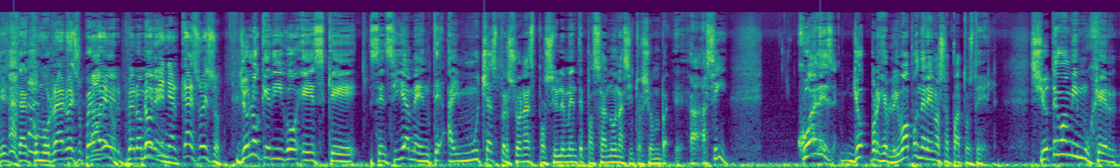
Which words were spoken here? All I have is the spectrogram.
Sí, Está como raro eso. Pero A bueno, ver, pero no miren. viene al caso eso. Yo lo que digo es que sencillamente hay muchas personas posiblemente pasando una situación eh, así. ¿Cuál es? Yo, por ejemplo, yo voy a poner en los zapatos de él. Si yo tengo a mi mujer,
